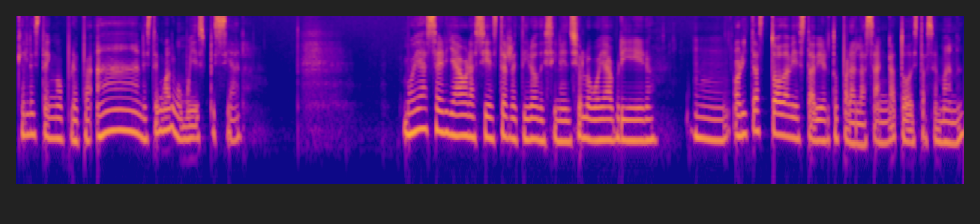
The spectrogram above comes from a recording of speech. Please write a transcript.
¿qué les tengo preparado? Ah, les tengo algo muy especial. Voy a hacer ya ahora sí este retiro de silencio, lo voy a abrir. Mm, ahorita todavía está abierto para la sanga toda esta semana.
